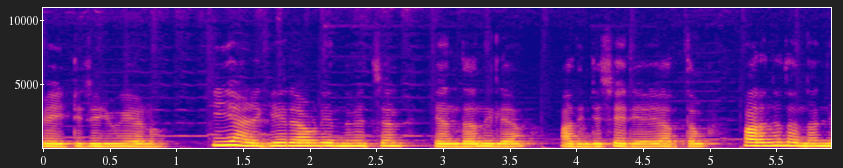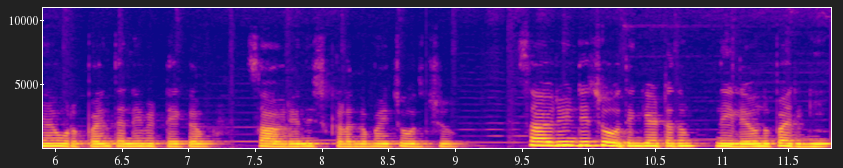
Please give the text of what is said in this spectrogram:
വെയിറ്റ് ചെയ്യുകയാണ്. ഈ അഴകിയ രാവണി എന്ന് വെച്ചാൽ എന്താന്നില്ല അതിന്റെ ശരിയായ അർത്ഥം പറഞ്ഞു തന്നാൽ ഞാൻ ഉറപ്പായും തന്നെ വിട്ടേക്കാം സൗര്യ നിഷ്കളങ്കമായി ചോദിച്ചു. സൗര്യന്റെ ചോദ്യം കേട്ടതും നിലയൊന്ന് പരിങ്ങി.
